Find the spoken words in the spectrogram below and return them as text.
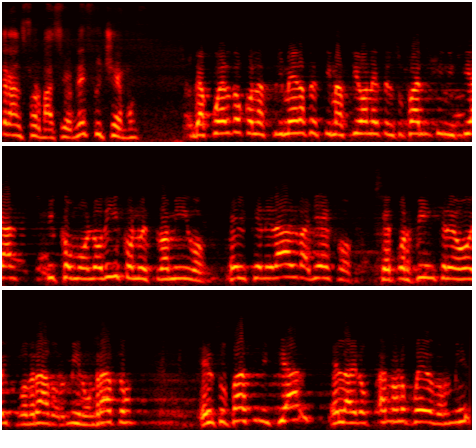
transformación. Escuchemos. De acuerdo con las primeras estimaciones en su fase inicial y como lo dijo nuestro amigo, el general Vallejo, que por fin creo hoy podrá dormir un rato, en su fase inicial el aeropuerto no lo puede dormir,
